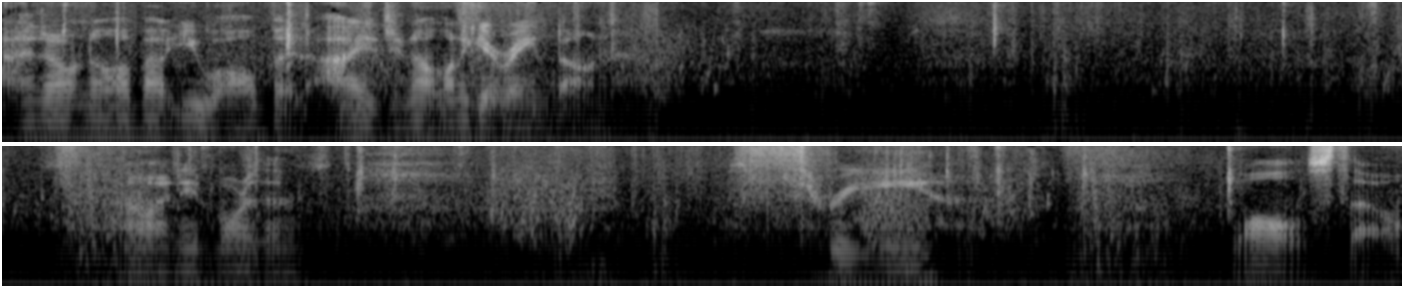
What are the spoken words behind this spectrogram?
I don't know about you all, but I do not want to get rained on. Oh, I need more than three walls, though.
